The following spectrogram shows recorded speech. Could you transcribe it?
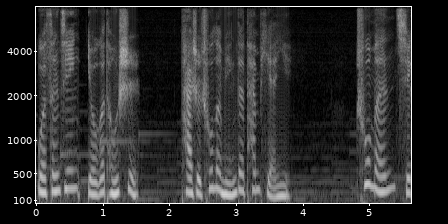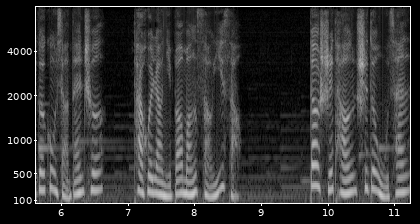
我曾经有个同事，他是出了名的贪便宜。出门骑个共享单车，他会让你帮忙扫一扫；到食堂吃顿午餐。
